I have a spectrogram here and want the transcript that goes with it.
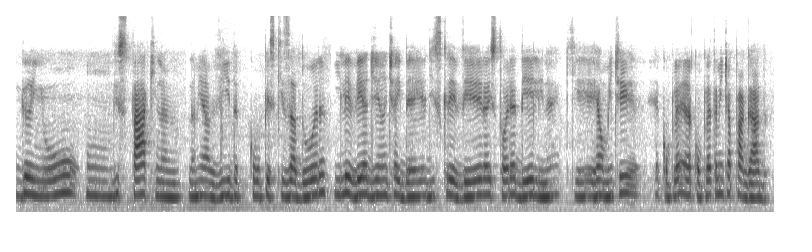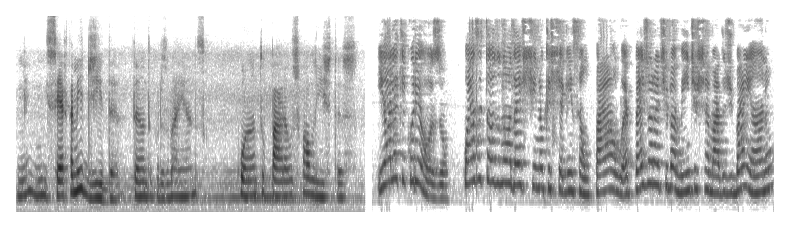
ganhou um destaque na, na minha vida como pesquisadora e levei adiante a ideia de escrever a história dele, né? Que realmente é, comple é completamente apagada, em certa medida, tanto para os baianos quanto para os paulistas. E olha que curioso, quase todo nordestino que chega em São Paulo é pejorativamente chamado de baiano,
